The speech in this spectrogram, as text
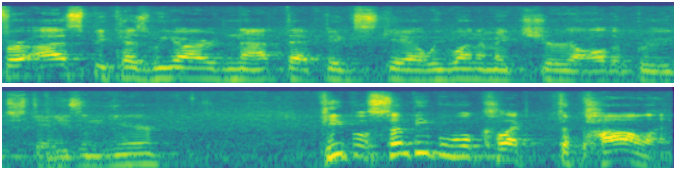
for us, because we are not that big scale, we want to make sure all the brood stays in here. People, some people will collect the pollen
